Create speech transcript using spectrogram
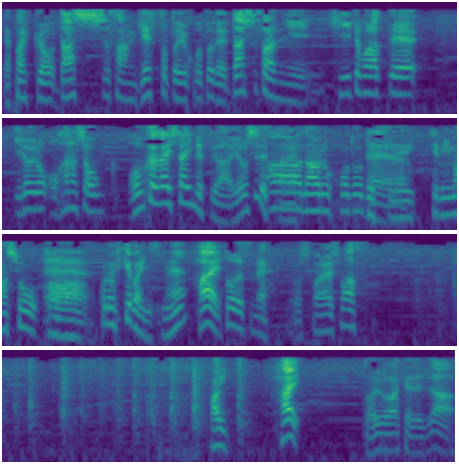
やっぱり今日ダッシュさんゲストということで、ダッシュさんに引いてもらって、いろいろお話をおお伺いしたいんですが、よろしいですかああ、ね。なるほどですね。ええ行ってみましょうか。ええこれを弾けばいいんですね。はい、そうですね。よろしくお願いします。はい。はい。というわけで、じゃあ、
